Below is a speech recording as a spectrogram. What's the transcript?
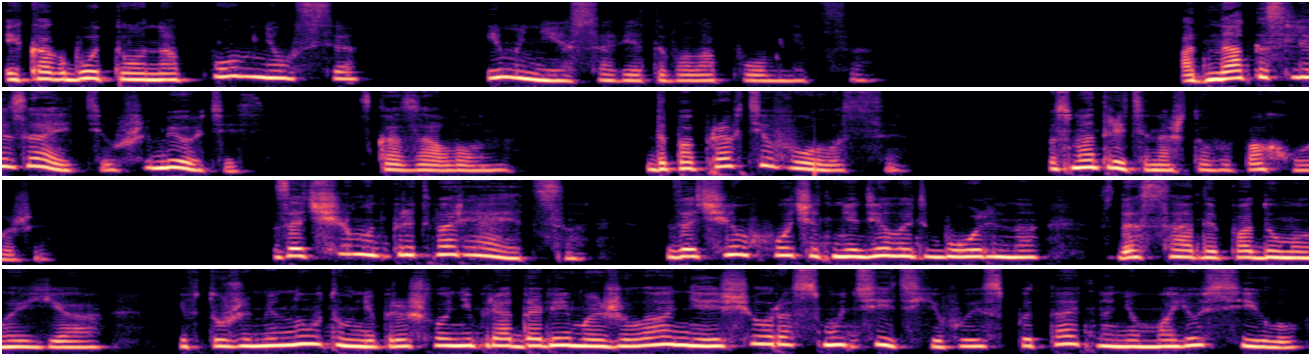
и как будто он опомнился и мне советовал опомниться. «Однако слезайте, ушибетесь», — сказал он. «Да поправьте волосы. Посмотрите, на что вы похожи». «Зачем он притворяется? Зачем хочет мне делать больно?» — с досадой подумала я, и в ту же минуту мне пришло непреодолимое желание еще раз смутить его и испытать на нем мою силу.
